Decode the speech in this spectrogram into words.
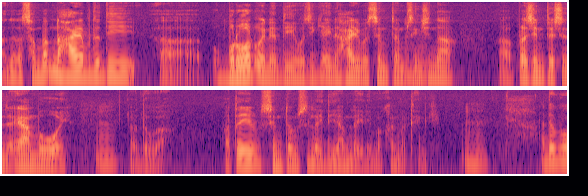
ꯑꯗꯨꯅ ꯁꯝꯂꯞꯅ ꯍꯥꯏꯔꯕꯗꯗꯤ ꯕ꯭ꯔꯣꯗ ꯑꯣꯏꯅꯗꯤ ꯍꯧꯖꯤꯛꯀꯤ ꯑꯩꯅ ꯍꯥꯏꯔꯤꯕ ꯁꯤꯝꯇꯝꯁꯤꯡꯁꯤꯅ ꯄ꯭ꯔꯖꯦꯟꯇꯦꯁꯟꯁꯦ ꯑꯌꯥꯝꯕ ꯑꯣꯏ ꯑꯗꯨꯒ ꯑꯇꯩ ꯁꯤꯝꯇꯝꯁ ꯂꯩꯗꯤ ꯌꯥꯝ ꯂꯩꯔꯤ ꯃꯈꯜ ꯃꯊꯦꯜꯒꯤ ꯑꯗꯨꯕꯨ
